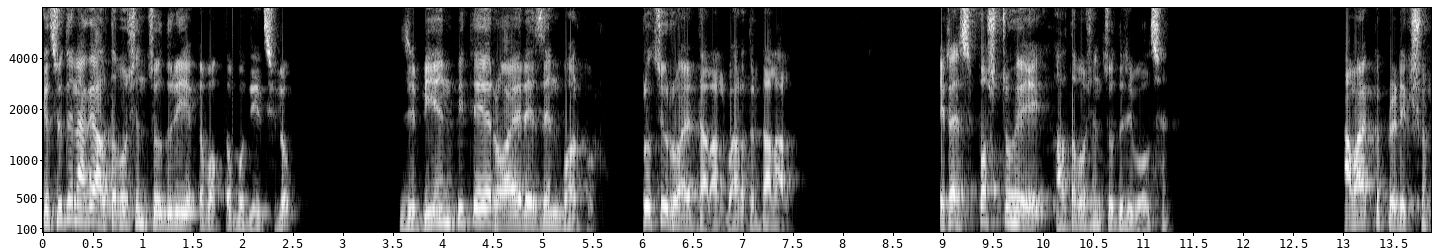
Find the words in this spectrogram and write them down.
কিছুদিন আগে আলতাফ হোসেন চৌধুরী একটা বক্তব্য দিয়েছিল যে, বিএনপিতে রয়ের এজেন্ট ভরপুর। প্রচুর রয়ের দালাল, ভারতের দালাল। এটা স্পষ্ট হয়ে আলতাফ হোসেন চৌধুরী বলছেন। আমার একটা প্রেডিকশন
